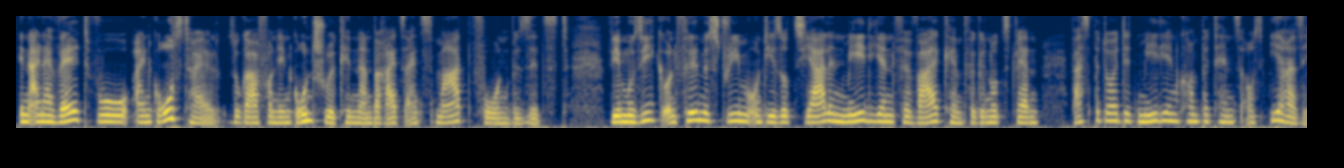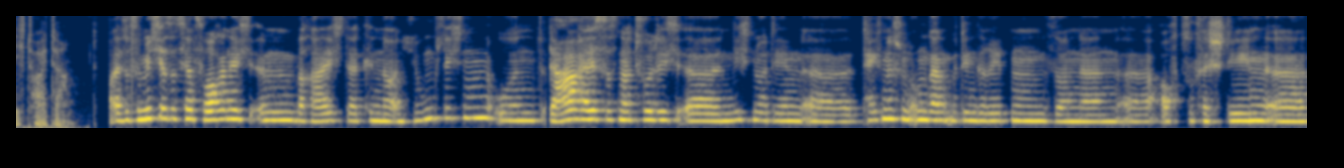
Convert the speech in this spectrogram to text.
in einer Welt, wo ein Großteil sogar von den Grundschulkindern bereits ein Smartphone besitzt. Wir Musik und Filme streamen und die sozialen Medien für Wahlkämpfe genutzt werden. Was bedeutet Medienkompetenz aus Ihrer Sicht heute? Also für mich ist es ja vorrangig im Bereich der Kinder und Jugendlichen und da heißt es natürlich äh, nicht nur den äh, technischen Umgang mit den Geräten, sondern äh, auch zu verstehen, äh,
